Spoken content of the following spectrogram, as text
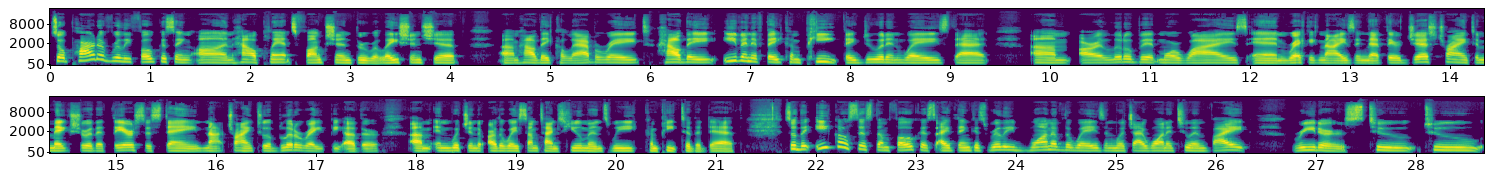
So part of really focusing on how plants function through relationship, um, how they collaborate, how they, even if they compete, they do it in ways that um, are a little bit more wise and recognizing that they're just trying to make sure that they're sustained, not trying to obliterate the other, um, in which in other ways sometimes humans we compete to the death. So the ecosystem focus, I think, is really one of the ways in which I wanted to invite readers to to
